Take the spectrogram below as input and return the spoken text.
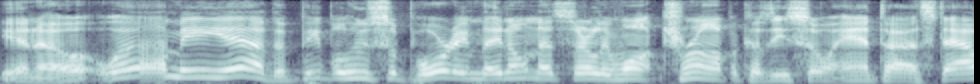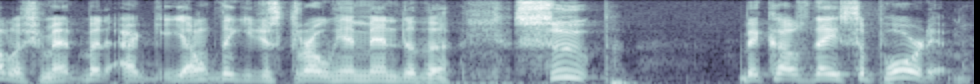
you know, well, I mean, yeah, the people who support him, they don't necessarily want Trump because he's so anti establishment, but I, I don't think you just throw him into the soup because they support him.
